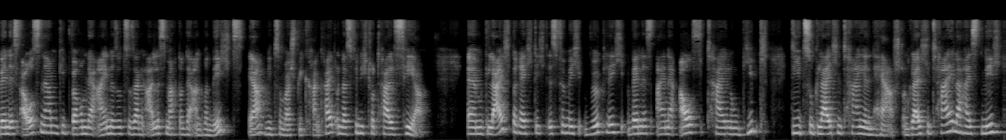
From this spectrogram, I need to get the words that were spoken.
wenn es Ausnahmen gibt, warum der eine sozusagen alles macht und der andere nichts. Ja, wie zum Beispiel Krankheit. Und das finde ich total fair. Ähm, gleichberechtigt ist für mich wirklich, wenn es eine Aufteilung gibt, die zu gleichen Teilen herrscht. Und gleiche Teile heißt nicht,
